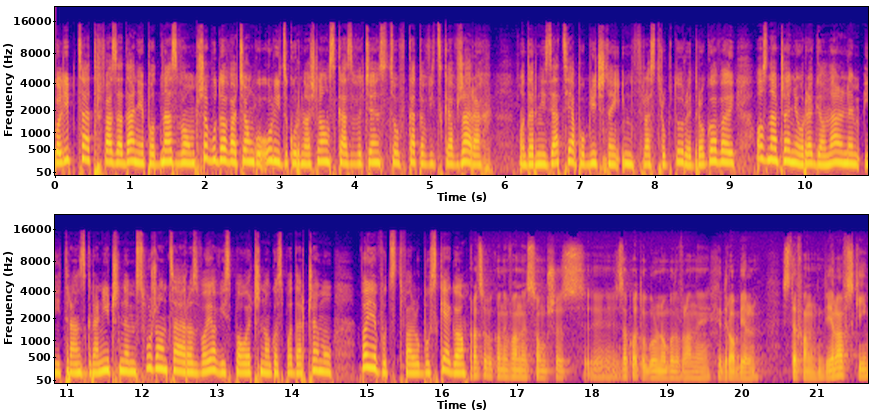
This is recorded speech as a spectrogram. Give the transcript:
lipca trwa zadanie pod nazwą Przebudowa ciągu ulic Górnośląska zwycięzców Katowicka w Żarach. Modernizacja publicznej infrastruktury drogowej o znaczeniu regionalnym i transgranicznym służąca rozwojowi społeczno-gospodarczemu województwa lubuskiego. Prace wykonywane są przez y, Zakład Ogólnobudowlany Hydrobiel Stefan Bielawski.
